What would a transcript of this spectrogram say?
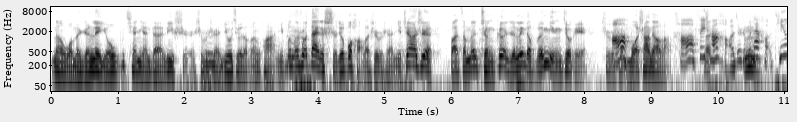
那我们人类有五千年的历史，是不是嗯悠久的文化？你不能说带个史就不好了，是不是？你这样是把咱们整个人类的文明就给是不是抹杀掉了？好，非常好，就是不太好听。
